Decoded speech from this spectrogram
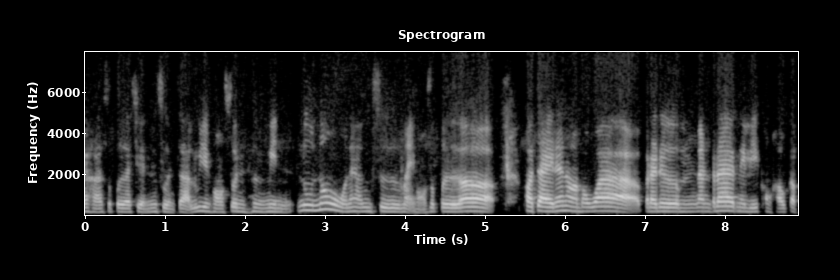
นะคะสเปอร์เฉือนหนึ่งส่วนจากลูกยิงของซุนฮึงมินนูโน่นะคะคุณซื้อใหม่ของสเปอร์ก็พอใจแน่นอนเพราะว่าประเดิมนันแรกในลีกของเขากับ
